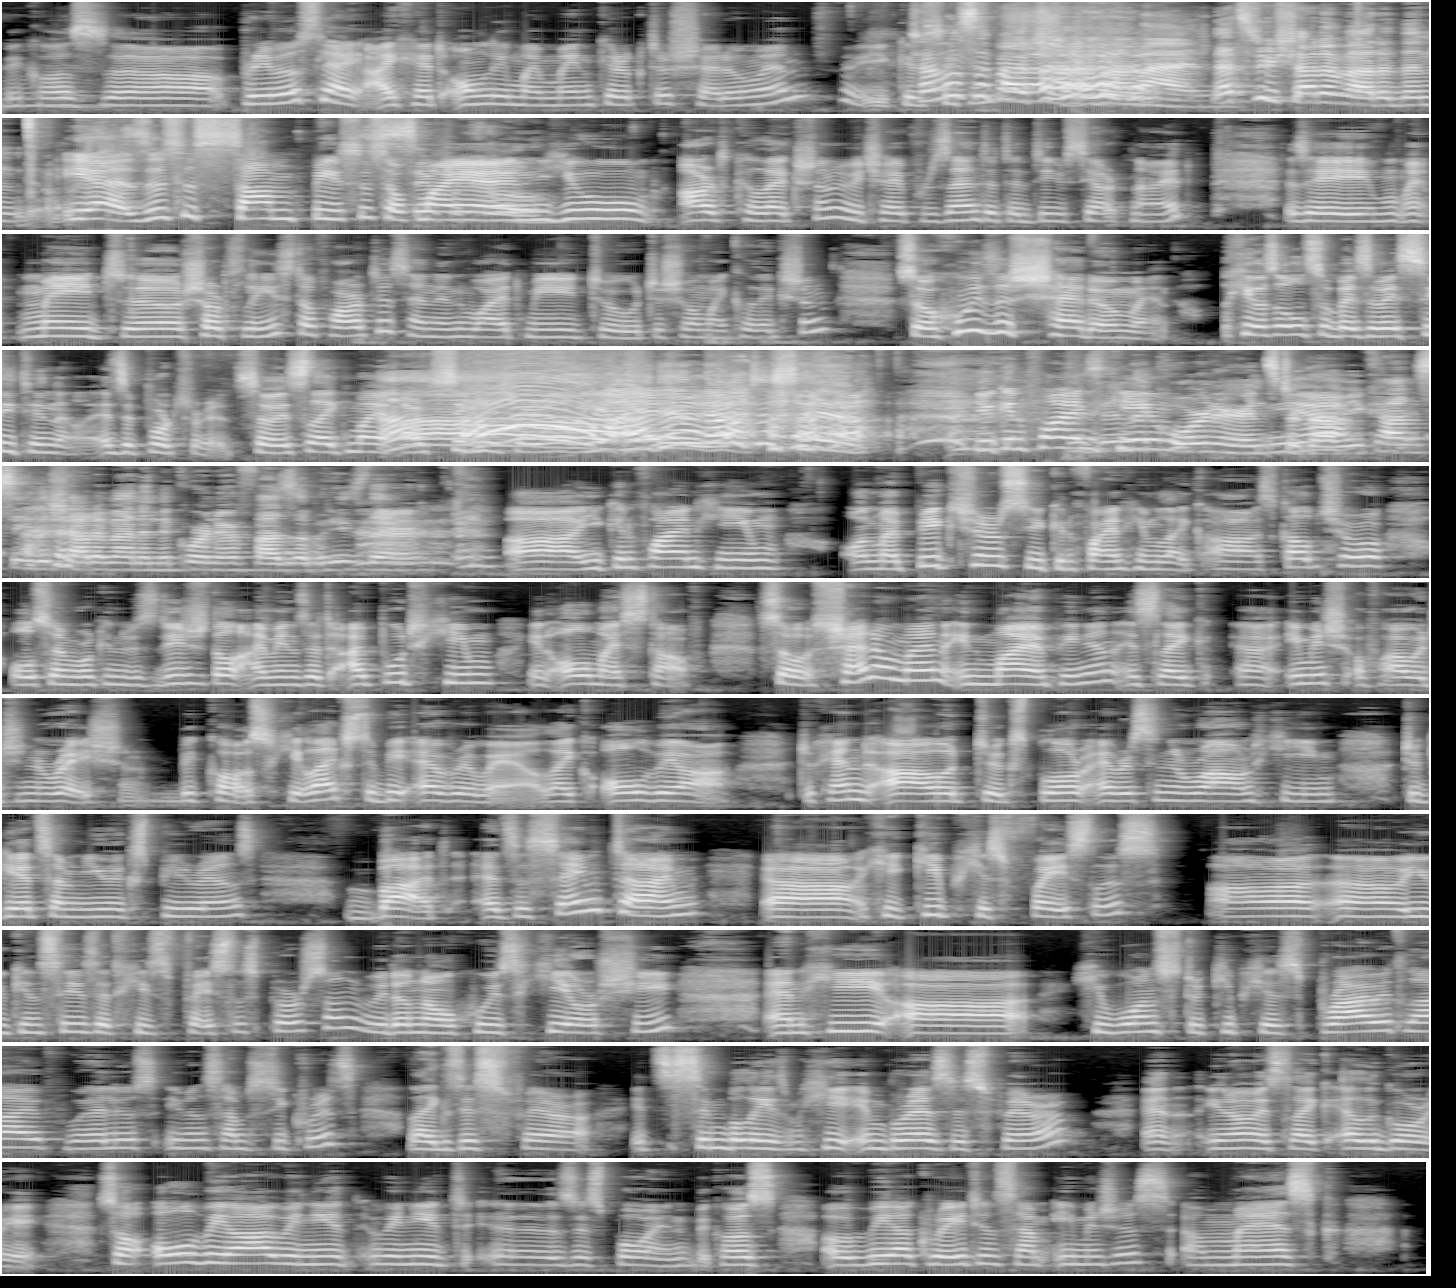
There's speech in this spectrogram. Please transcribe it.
because uh, previously I, I had only my main character Shadow Man. You can Tell see us about Shadow Man. Man. Let's do Shadow Man and then yeah, this is some pieces of Super my uh, cool. new art collection, which I presented at DFC Art Night. They ma- made a short list of artists and invited me to, to show my collection. So, who is a Shadow Man? He was also, by the way, sitting as a portrait. So it's like my art signature. Ah, I didn't notice him. you can find he's him in the corner Instagram. Yeah. You can't see the Shadow Man in the corner of Fazza, but he's there. Uh, you can find him on my pictures. You can find him like uh, sculpture. Also, I'm working with digital. I mean that I put him in all my stuff. So Shadow Man, in my opinion, is like uh, image of our generation because he likes to be everywhere, like all we are, to hand out, to explore everything around him, to get some new experience. But at the same time, uh, he keep his faceless uh, uh, you can see that he's faceless person. We don't know who is he or she, and he uh, he wants to keep his private life, values, even some secrets, like this sphere. It's symbolism. He embraced this sphere, and you know it's like allegory. So all we are, we need we need uh, this point because uh, we are creating some images, a mask,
